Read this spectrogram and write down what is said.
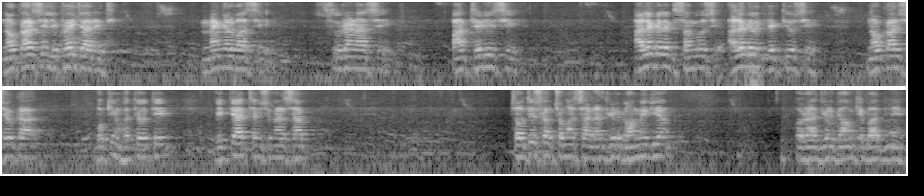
नौकार से लिखवाई जा रही थी। मैंगलवा से सुरैना से, पाथेड़ी से अलग अलग संघों से अलग अलग व्यक्तियों से नौकारशियों का बुकिंग होते होते विद्या चंद्र साहब चौंतीस का चौमासा राजगढ़ गाँव में गया और राजगढ़ गाँव के बाद में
